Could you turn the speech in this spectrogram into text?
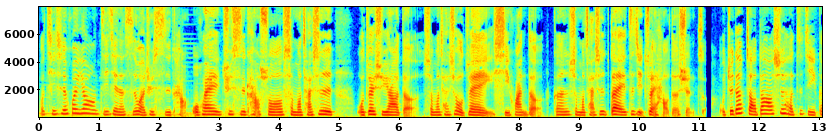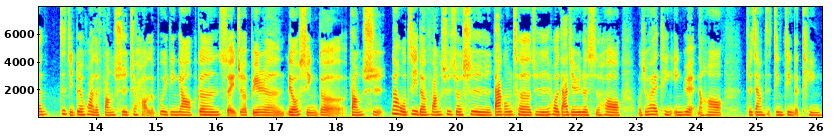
我其实会用极简的思维去思考，我会去思考说什么才是我最需要的，什么才是我最喜欢的，跟什么才是对自己最好的选择。我觉得找到适合自己跟自己对话的方式就好了，不一定要跟随着别人流行的方式。那我自己的方式就是搭公车，就是或者搭捷运的时候，我就会听音乐，然后就这样子静静的听，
